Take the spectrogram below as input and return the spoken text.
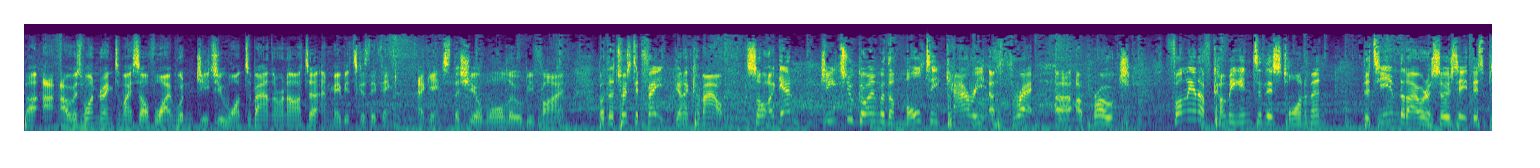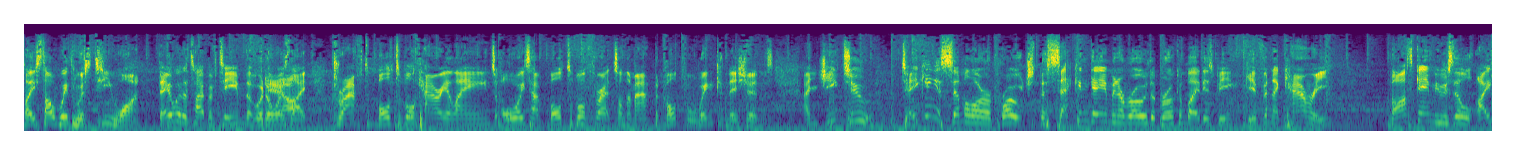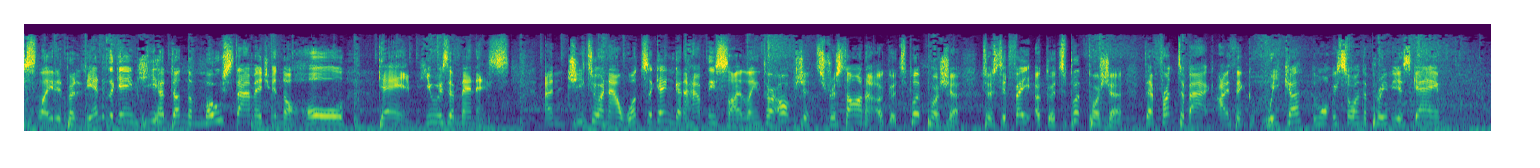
but I, I, was wondering to myself, why wouldn't G2 want to ban the Renata? And maybe it's because they think against the shield wall it would be fine. But the Twisted Fate going to come out. So again, G2 going with a multi-carry, a threat uh, approach. Funnily enough, coming into this tournament, the team that I would associate this playstyle with was T1. They were the type of team that would yeah. always like draft multiple carry lanes, always have multiple threats on the map and multiple win conditions. And G2 taking a similar approach. The second game in a row that Broken Blade is being given a carry Last game he was a little isolated, but at the end of the game he had done the most damage in the whole game. He was a menace. And G2 are now once again going to have these side lane threat options. Tristana, a good split pusher. Twisted Fate, a good split pusher. They're front to back, I think, weaker than what we saw in the previous game.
